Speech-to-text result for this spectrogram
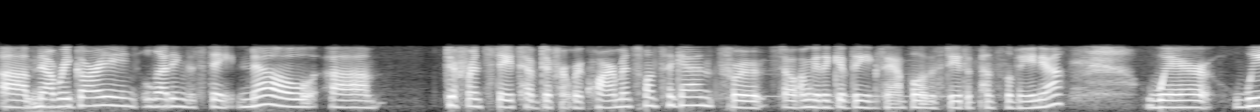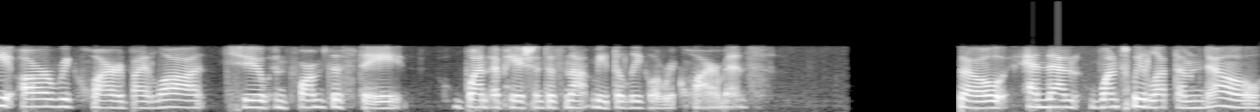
Um, yeah. Now, regarding letting the state know, um, different states have different requirements. Once again, for so I'm going to give the example of the state of Pennsylvania, where we are required by law to inform the state when a patient does not meet the legal requirements. So, and then once we let them know,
